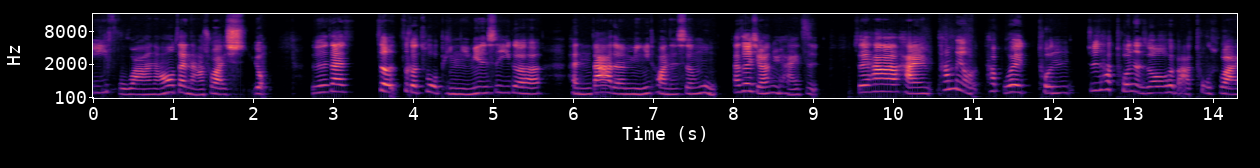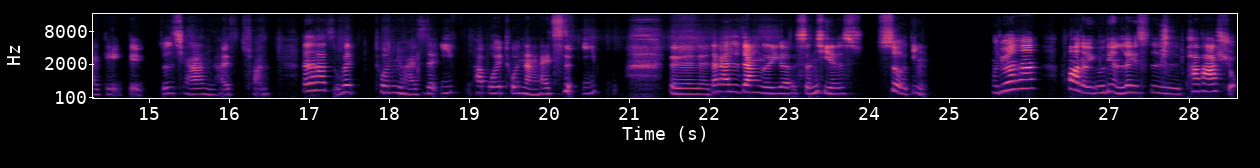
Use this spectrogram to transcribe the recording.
衣服啊，然后再拿出来使用。就是在这这个作品里面是一个很大的谜团的生物。他最喜欢女孩子，所以他还他没有他不会吞，就是他吞了之后会把它吐出来给给就是其他女孩子穿。但是他只会吞女孩子的衣服，他不会吞男孩子的衣服。对对对，大概是这样的一个神奇的设定。我觉得他画的有点类似趴趴熊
